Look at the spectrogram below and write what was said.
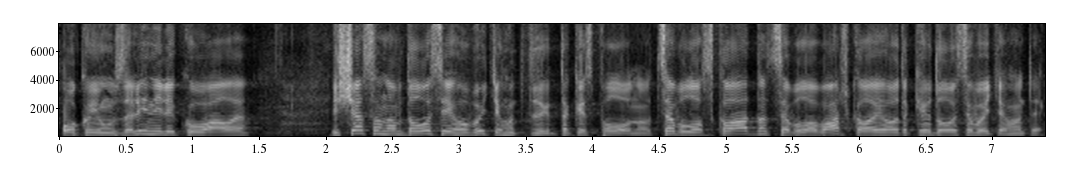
око йому взагалі не лікували. І з часом нам вдалося його витягнути таки з полону. Це було складно, це було важко, але його таки вдалося витягнути.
